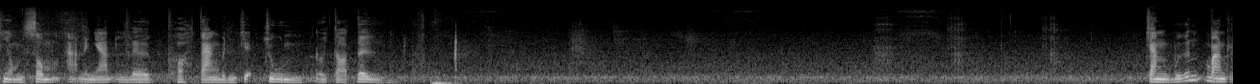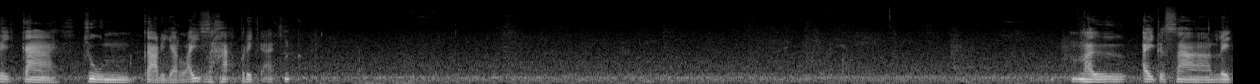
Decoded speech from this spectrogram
ខ្ញុំ សូមអនុញ្ញាតលើកផុសតាំងបញ្ជាក់ជូនដូចតទៅច័ន្ទវឿនបានរាយការណ៍ជូនការិយាល័យសហប្រតិនៅឯកសារលេខ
